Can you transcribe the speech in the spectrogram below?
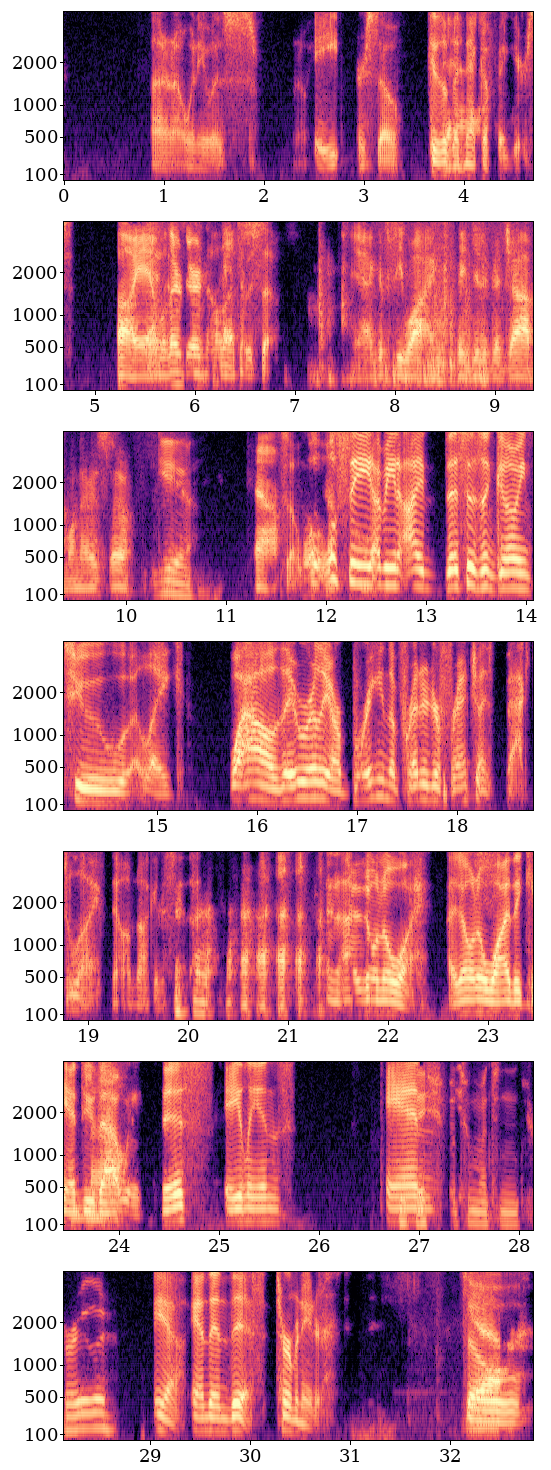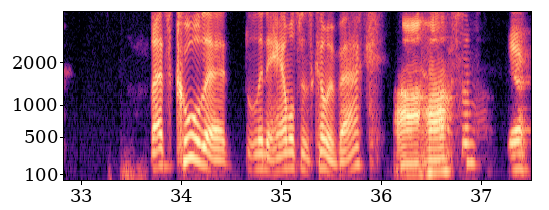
I don't know when he was you know, eight or so because of the Yeah. NECA figures. oh yeah. Well, they're they're and all that type of stuff. yeah. I can see why they did a good job on those. So Yeah. Yeah, So we'll, we'll see. I mean, I this isn't going to like, wow, they really are bringing the Predator franchise back to life. No, I'm not going to say that, and I don't know why. I don't know why they can't do that with this Aliens, Did and they show too much in the trailer. Yeah, and then this Terminator. So that's cool that Linda Hamilton's coming back. uh huh. Awesome. Yeah.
